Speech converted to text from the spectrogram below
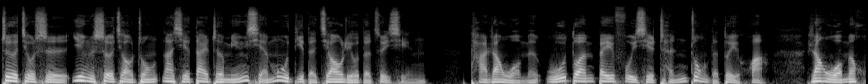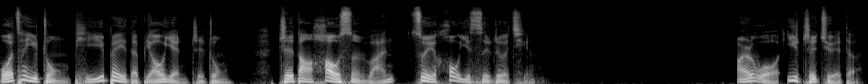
这就是映射教中那些带着明显目的的交流的罪行，它让我们无端背负一些沉重的对话，让我们活在一种疲惫的表演之中，直到耗损完最后一丝热情。而我一直觉得。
